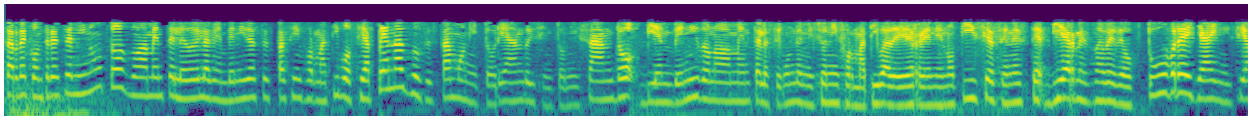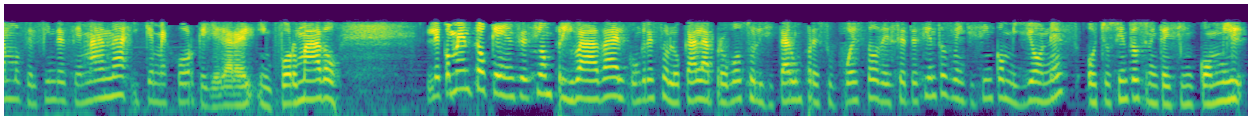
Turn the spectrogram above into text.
Tarde con 13 minutos. Nuevamente le doy la bienvenida a este espacio informativo. Si apenas nos está monitoreando y sintonizando, bienvenido nuevamente a la segunda emisión informativa de RN Noticias en este viernes 9 de octubre. Ya iniciamos el fin de semana y qué mejor que llegar él informado. Le comento que en sesión privada el Congreso local aprobó solicitar un presupuesto de 725 millones 835 mil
